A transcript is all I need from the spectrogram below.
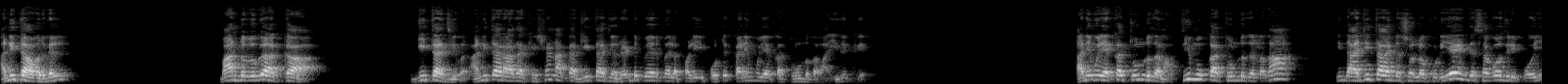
அனிதா அவர்கள் மாண்புமிகு அக்கா கீதா ஜீவன் அனிதா ராதாகிருஷ்ணன் அக்கா கீதா ஜீவன் ரெண்டு பேர் மேல பழி போட்டு கனிமொழி அக்கா தூண்டுதலாம். இதுக்கு கனிமொழி அக்கா தூண்டுதலாம். திமுக தூண்டுதல தான் இந்த அஜிதா என்று சொல்லக்கூடிய இந்த சகோதரி போய்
